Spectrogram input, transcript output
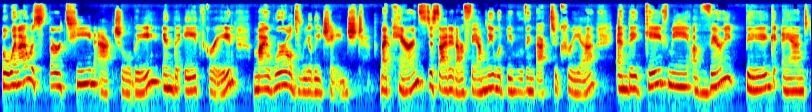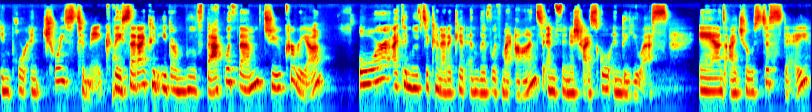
But when I was 13, actually, in the eighth grade, my world really changed. My parents decided our family would be moving back to Korea, and they gave me a very big and important choice to make. They said I could either move back with them to Korea or I could move to Connecticut and live with my aunt and finish high school in the US. And I chose to stay,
